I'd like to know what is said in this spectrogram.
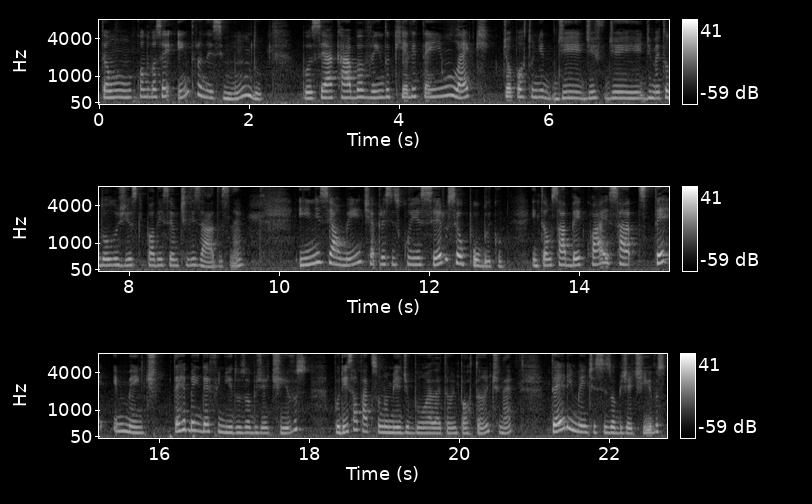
Então, quando você entra nesse mundo, você acaba vendo que ele tem um leque de oportunidade de, de, de, de metodologias que podem ser utilizadas, né? E inicialmente é preciso conhecer o seu público, então saber quais, ter em mente ter bem definidos os objetivos, por isso a taxonomia de Bloom é tão importante, né? Ter em mente esses objetivos,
